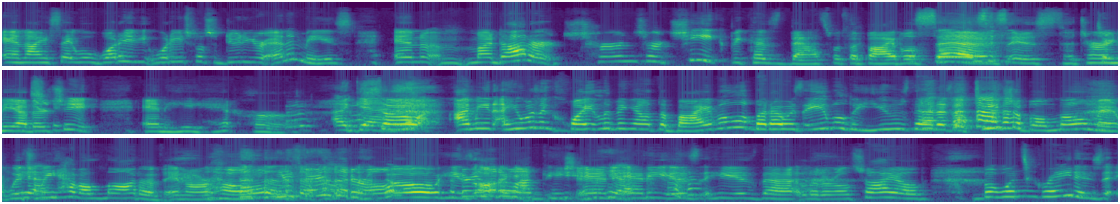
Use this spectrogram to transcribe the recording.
and i say well what are you what are you supposed to do to your enemies and my daughter turns her cheek because that's what the bible Says. is to turn Turn the other cheek. cheek and he hit her again so i mean he wasn't quite living out the bible but i was able to use that as a teachable moment which Yeah. we have a lot of in our home He was very literal. Oh, he's Very all- literal he-. And, Yeah. and he is he is that literal child. But what's great is it,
